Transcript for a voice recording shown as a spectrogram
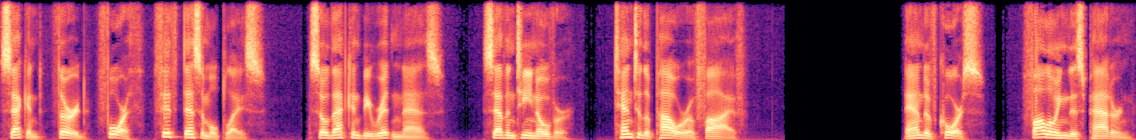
second, third, fourth, fifth decimal place. So that can be written as 17 over 10 to the power of 5. And of course, following this pattern,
